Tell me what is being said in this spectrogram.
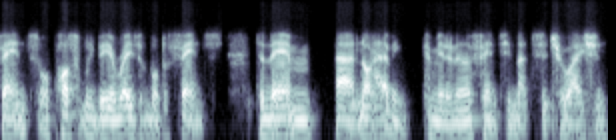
defence or possibly be a reasonable defence to them uh, not having committed an offence in that situation.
